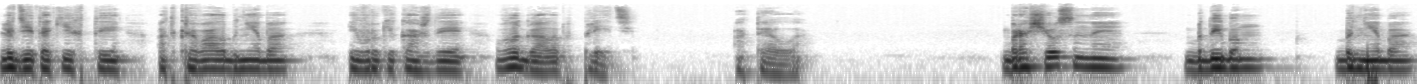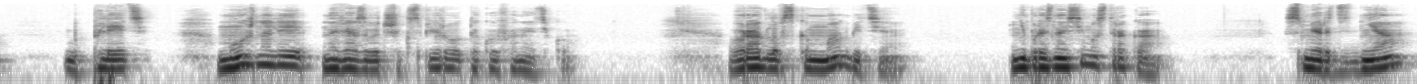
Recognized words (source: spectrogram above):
Людей таких ты открывала б небо, и в руки каждые влагала б плеть. Отелло. Бращесанные, бдыбом, бнебо, плеть. Можно ли навязывать Шекспиру такую фонетику? В Радловском Макбете непроизносима строка «Смерть дня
